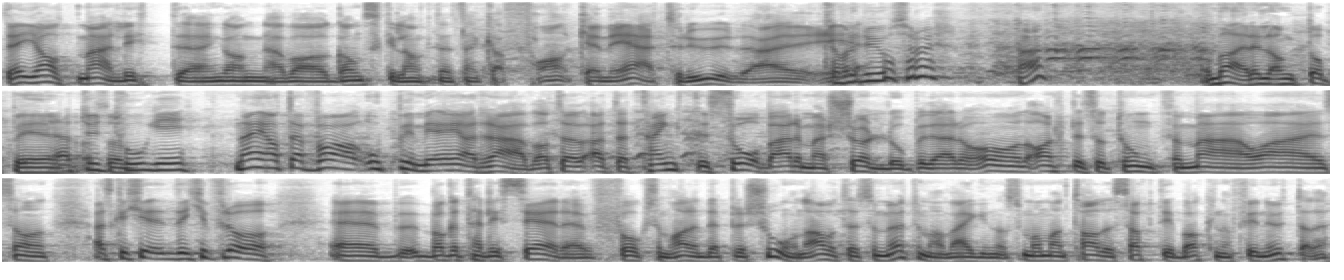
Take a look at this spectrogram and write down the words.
Det hjalp meg litt en gang da jeg var ganske langt ned. Tenkte, Hva faen, hvem er jeg tror jeg er? Hva var det du gjorde, sa du? Hæ? Å er langt oppi At du altså- tok i Nei, at jeg var oppi min egen ræv. At jeg, at jeg tenkte så bare meg sjøl oppi der. Og å, alt er så tungt for meg. Og jeg er sånn jeg skal ikke, Det er ikke for å eh, bagatellisere folk som har en depresjon. Av og til så møter man veggen, og så må man ta det sakte i bakken og finne ut av det.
